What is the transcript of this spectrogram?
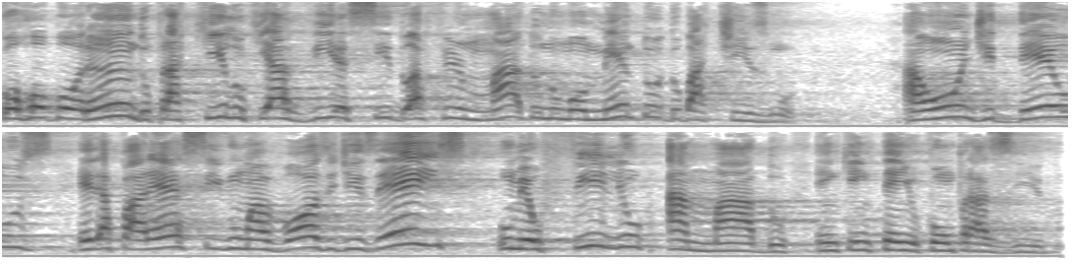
Corroborando para aquilo que havia sido afirmado no momento do batismo, aonde Deus, ele aparece em uma voz e diz: Eis o meu filho amado, em quem tenho comprazido.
